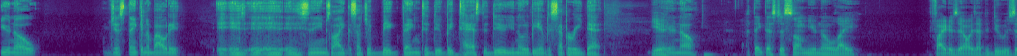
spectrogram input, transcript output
you know, just thinking about it, it, it, it, it seems like such a big thing to do, big task to do, you know, to be able to separate that, Yeah. you know. I think that's just something you know, like fighters they always have to do is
